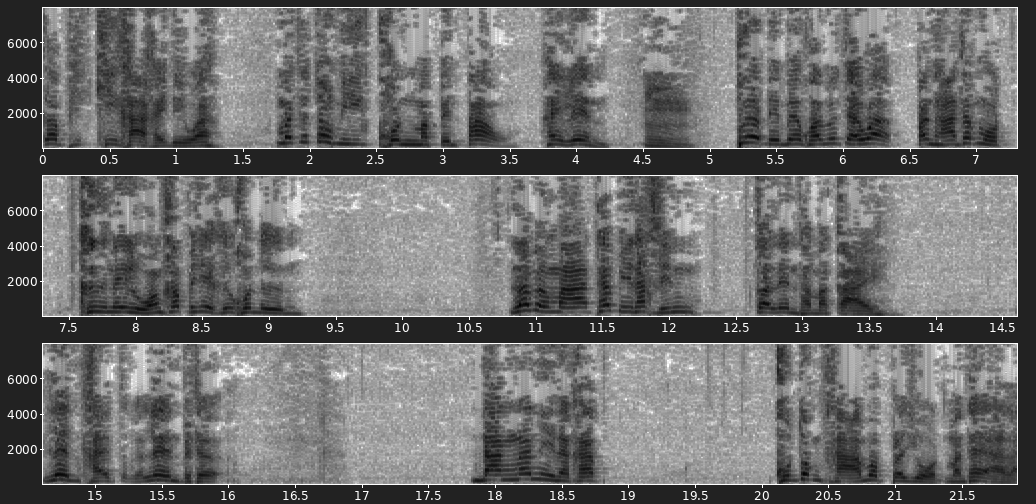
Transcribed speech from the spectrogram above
ก็ขี้ข้าใครดีวะมันจะต้องมีคนมาเป็นเป้าให้เล่น อืม เพื่อเบี่ยงเบนความสนใจว่าปัญหาทั้งหมดคือในหลวงครับไม่ใช่คือคนอื่น แล้วบางมาถ้ามีทักษิณ ก็เล่นธรรมกาย เล่นใครเล่นไปเถอะ ดังนั้นนี่นะครับ คุณต้องถามว่าประโยชน์มันได้อะไร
